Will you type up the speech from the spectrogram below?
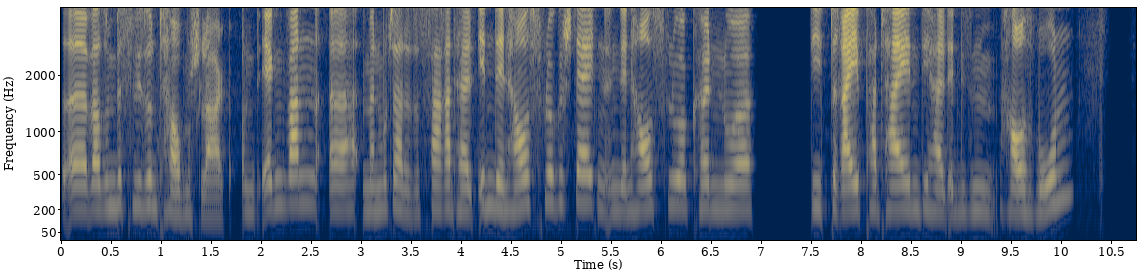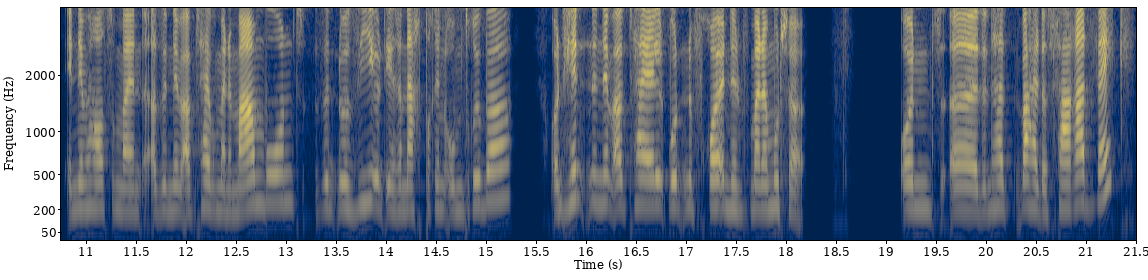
Äh, war so ein bisschen wie so ein Taubenschlag. Und irgendwann, äh, meine Mutter hatte das Fahrrad halt in den Hausflur gestellt und in den Hausflur können nur die drei Parteien, die halt in diesem Haus wohnen. In dem Haus, wo mein, also in dem Abteil, wo meine Mom wohnt, sind nur sie und ihre Nachbarin oben drüber. Und hinten in dem Abteil wohnt eine Freundin von meiner Mutter. Und äh, dann hat, war halt das Fahrrad weg,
